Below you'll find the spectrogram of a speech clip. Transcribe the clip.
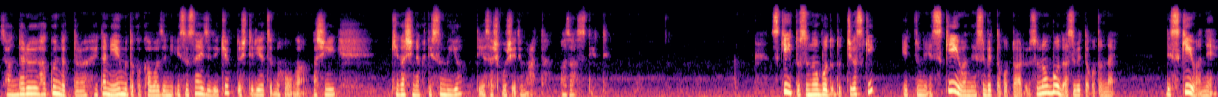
サンダル履くんだったら下手に M とか買わずに S サイズでキュッとしてるやつの方が足怪我しなくて済むよって優しく教えてもらった。あざすって言って。スキーとスノーボードどっちが好き？えっとね、スキーはね、滑ったことある。スノーボードは滑ったことない。で、スキーはね、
